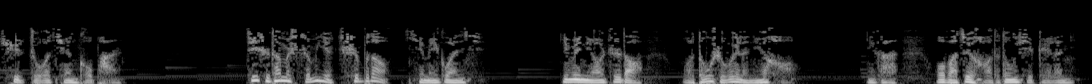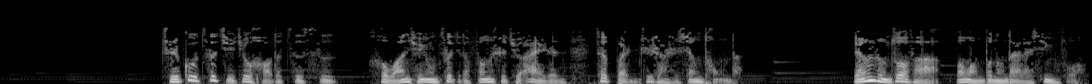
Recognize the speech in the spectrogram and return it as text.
去啄千口盘。即使他们什么也吃不到也没关系，因为你要知道，我都是为了你好。你看，我把最好的东西给了你。只顾自己就好的自私和完全用自己的方式去爱人，在本质上是相同的。两种做法往往不能带来幸福，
